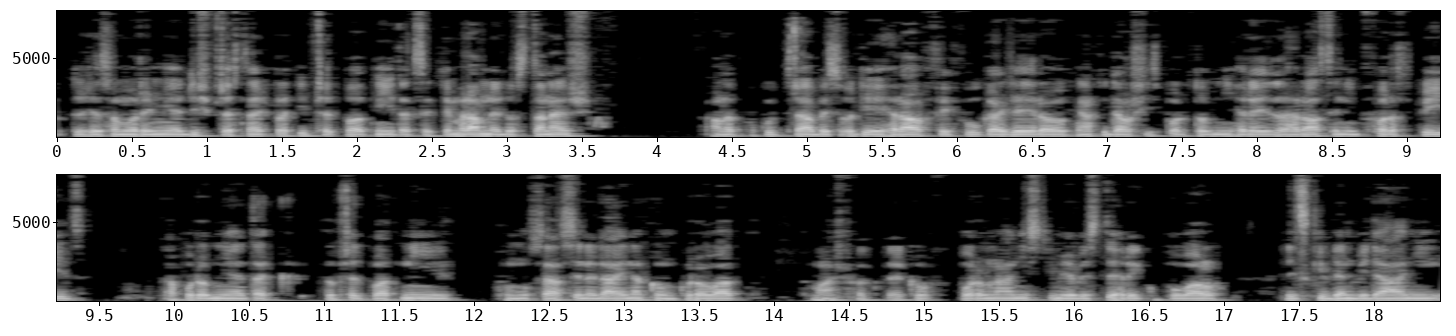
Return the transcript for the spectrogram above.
protože samozřejmě, když přestaneš platit předplatný, tak se k těm hrám nedostaneš, ale pokud třeba bys od jej hrál FIFU každý rok, nějaký další sportovní hry, zahrál si Need for Speed a podobně, tak to předplatný tomu se asi nedá jinak konkurovat. To máš fakt jako v porovnání s tím, že bys ty hry kupoval vždycky v den vydání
